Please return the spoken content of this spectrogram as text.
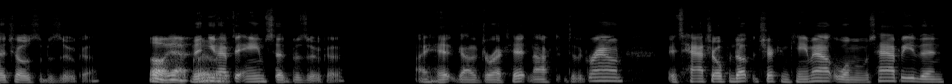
I chose the bazooka. Oh yeah. Then you have to aim said bazooka. I hit, got a direct hit, knocked it to the ground. Its hatch opened up. The chicken came out. The woman was happy. Then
